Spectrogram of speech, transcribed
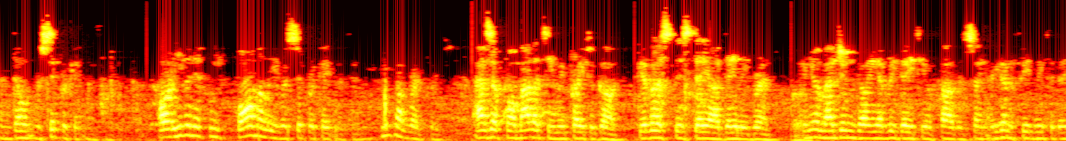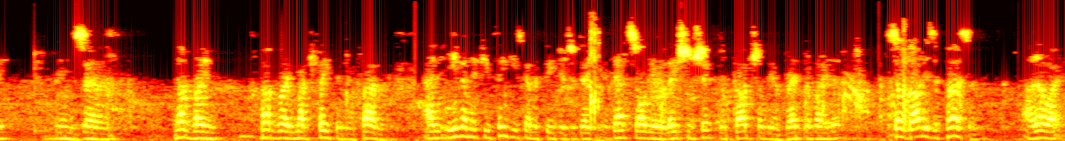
and don't reciprocate with Him. Or even if we formally reciprocate with Him, He's not very pleased. As a formality, we pray to God, give us this day our daily bread. Can you imagine going every day to your father and saying, are you going to feed me today? It means, uh, not very, not very much faith in your father. And even if you think he's going to feed you today, if that's all your relationship, that God shall be a bread provider. So God is a person. Otherwise,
